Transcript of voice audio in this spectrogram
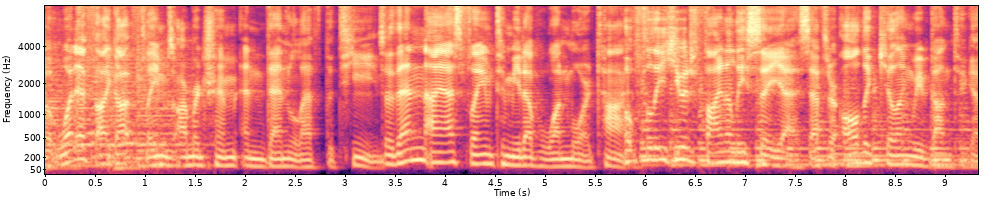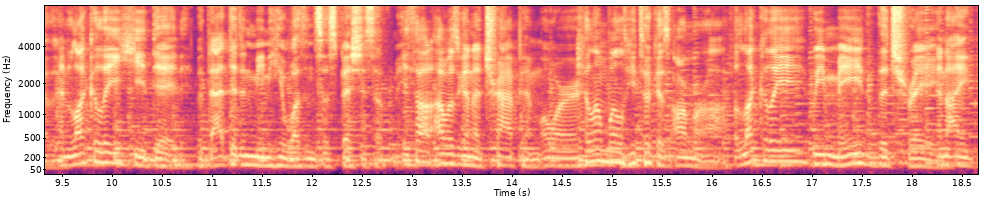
But what if I got Flame's armor trim and then left the team? So then I asked Flame to meet up one more time. Hopefully he would finally say yes after all the killing we've done together. And luckily he did. But that didn't mean he wasn't suspicious of me. He thought I was gonna trap him or kill him while he took his armor off. But luckily we made the trade and I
